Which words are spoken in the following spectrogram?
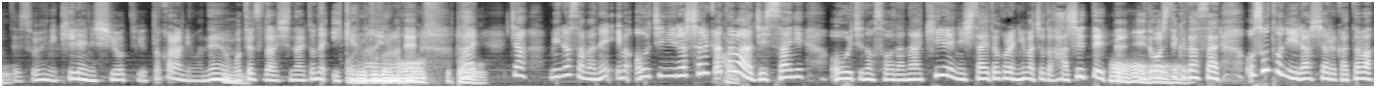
ってそういうふうにきれいにしようって言ったからにはね、うん。お手伝いしないとね、いけないので。はい。じゃあ、皆様ね、今お家にいらっしゃる方は実際にお家のそうだな、綺麗にしたいところに今ちょっと走っていって移動してください。お外にいらっしゃる方は、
